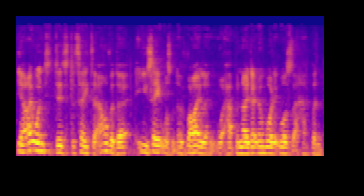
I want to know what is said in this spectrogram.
Yeah, I wanted to, say to Ailbhe that you say it wasn't a violent what happened. I don't know what it was that happened.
